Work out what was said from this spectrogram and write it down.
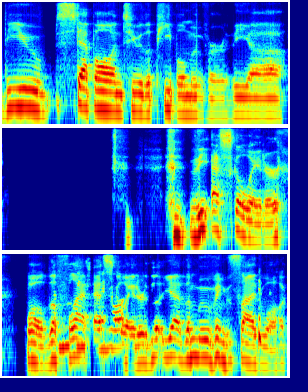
Do you step on to the people mover, the uh the escalator. Well, the The flat sidewalk? escalator. The, yeah, the moving sidewalk.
